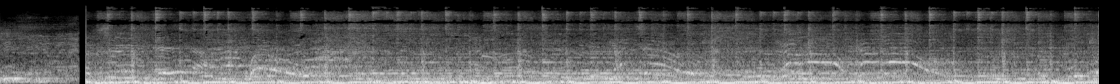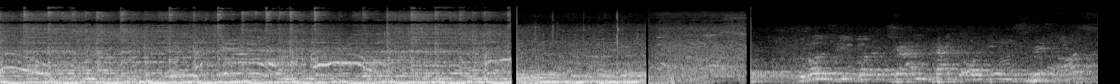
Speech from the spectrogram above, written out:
दिस Because we've got a jam-packed audience with us,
